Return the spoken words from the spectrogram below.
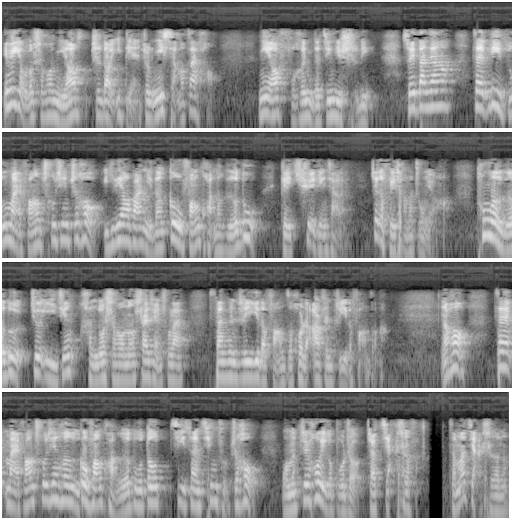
因为有的时候你要知道一点，就是你想的再好，你也要符合你的经济实力。所以大家在立足买房初心之后，一定要把你的购房款的额度给确定下来，这个非常的重要哈。通过额度就已经很多时候能筛选出来三分之一的房子或者二分之一的房子了。然后在买房初心和购房款额度都计算清楚之后，我们最后一个步骤叫假设法。怎么假设呢？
